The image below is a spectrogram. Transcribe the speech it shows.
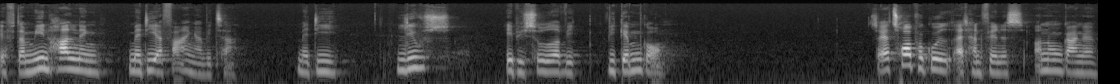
efter min holdning, med de erfaringer, vi tager. Med de livsepisoder, vi, vi gennemgår. Så jeg tror på Gud, at han findes, og nogle gange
